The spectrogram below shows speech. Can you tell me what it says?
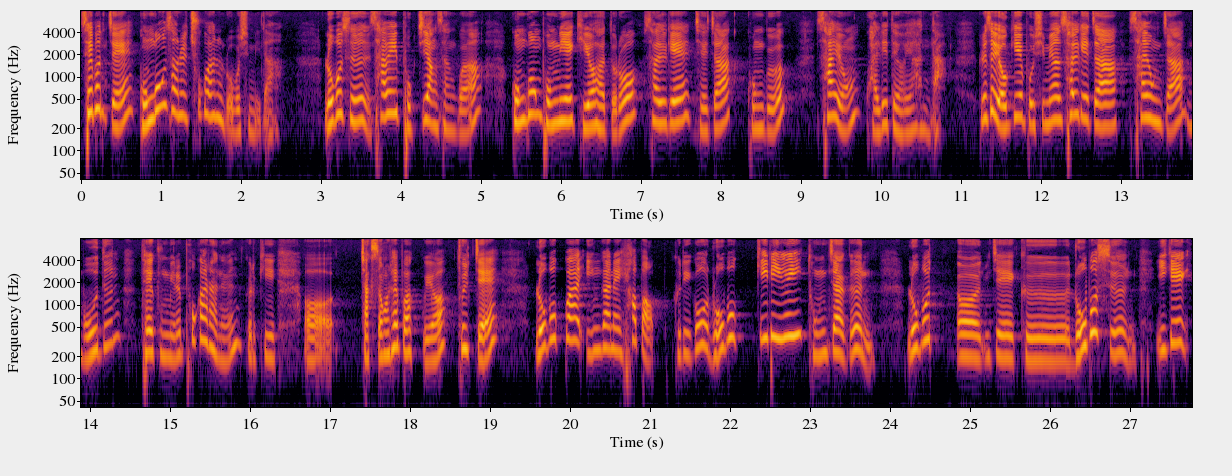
세 번째, 공공선을 추구하는 로봇입니다. 로봇은 사회의 복지 향상과 공공복리에 기여하도록 설계, 제작, 공급, 사용, 관리되어야 한다. 그래서 여기에 보시면 설계자, 사용자 모든 대국민을 포괄하는 그렇게 어, 작성을 해보았고요. 둘째, 로봇과 인간의 협업 그리고 로봇끼리의 동작은 로봇 어 이제 그 로봇은 이게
